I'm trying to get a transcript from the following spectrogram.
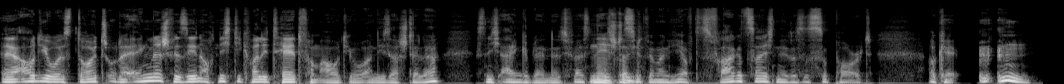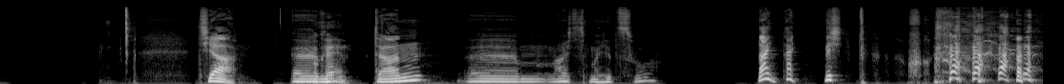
Äh, Audio ist Deutsch oder Englisch. Wir sehen auch nicht die Qualität vom Audio an dieser Stelle. Ist nicht eingeblendet. Ich weiß nicht, Nee, was stimmt. passiert, wenn man hier auf das Fragezeichen, nee, das ist Support. Okay. Tja. Ähm, Okay. Dann ähm, mache ich das mal hier zu. Nein, nein, nicht.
